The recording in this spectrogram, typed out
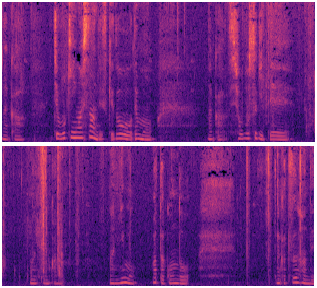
なんか一応募金はしたんですけどでもなんかしょぼすぎて何て言うのかな。何にもまた今度なんか通販で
